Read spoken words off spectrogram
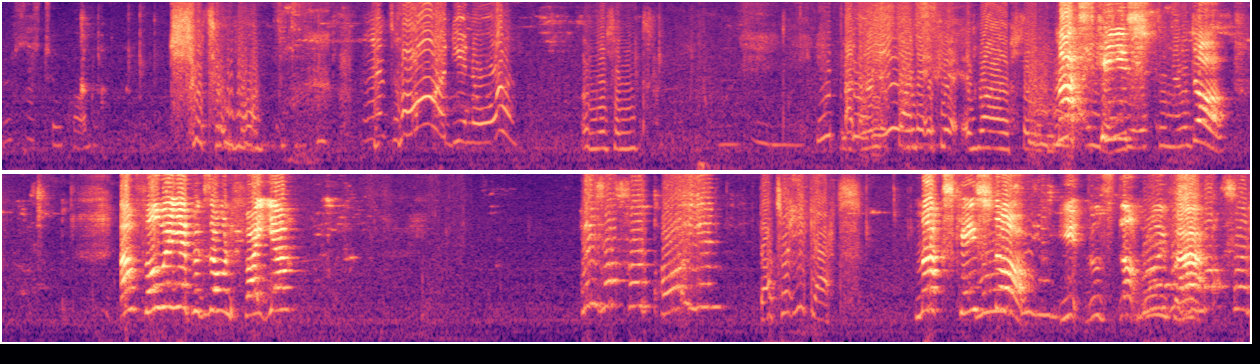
This is too hard. Shut up, man. It's hard, you know. I wasn't. I can understand it if you if I saying. Max, can you stop? I'm following you because I want to fight you. Who's that Fred Ian? That's what you get. Max, can you stop? You, that's not No, really fair. not Fred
